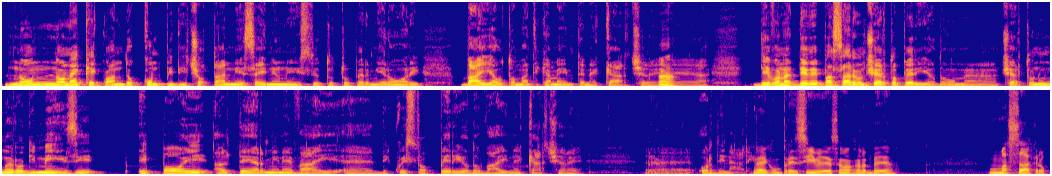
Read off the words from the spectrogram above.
non, non è che quando compi 18 anni e sei in un istituto per minori vai automaticamente nel carcere. Ah. Devono- deve passare un certo periodo, un certo numero di mesi e poi al termine vai, eh, di questo periodo vai nel carcere eh, ordinario. È comprensibile, sennò sarebbe un massacro.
